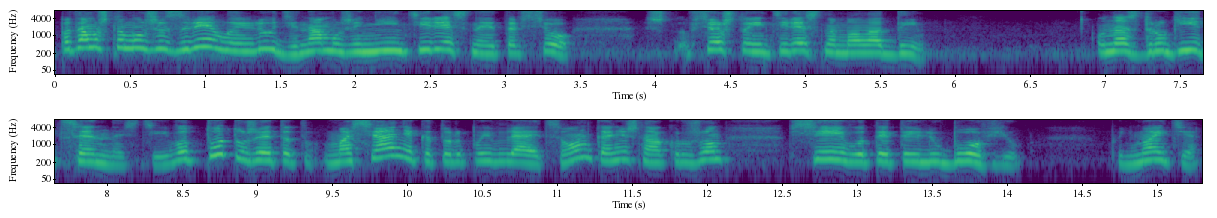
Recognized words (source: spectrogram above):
Потому что мы уже зрелые люди, нам уже не интересно это все, все, что интересно молодым у нас другие ценности. И вот тут уже этот Масяня, который появляется, он, конечно, окружен всей вот этой любовью. Понимаете?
